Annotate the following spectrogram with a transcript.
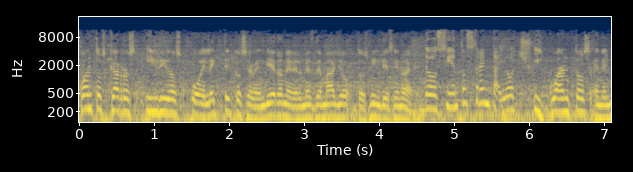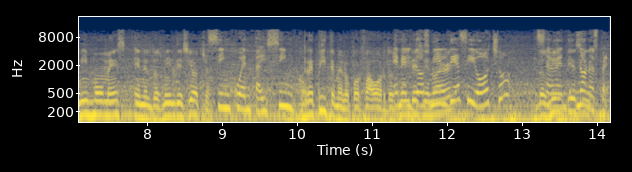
¿Cuántos carros híbridos o eléctricos se vendieron en el mes de mayo 2019? 238. ¿Y cuántos en el mismo mes en el 2018? 55. Repítemelo, por favor. 2019, en el 2018 se. No, no, espera.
